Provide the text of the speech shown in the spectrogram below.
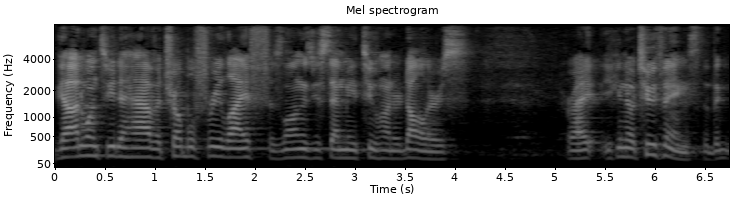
God wants you to have a trouble free life as long as you send me $200, right? You can know two things. The, the,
